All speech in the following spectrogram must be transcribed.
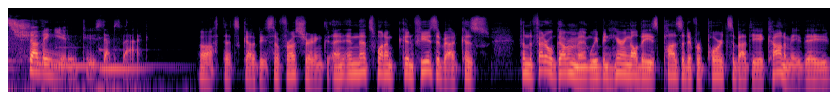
shoving you two steps back. Oh, that's got to be so frustrating. And, and that's what I'm confused about because from the federal government, we've been hearing all these positive reports about the economy. They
